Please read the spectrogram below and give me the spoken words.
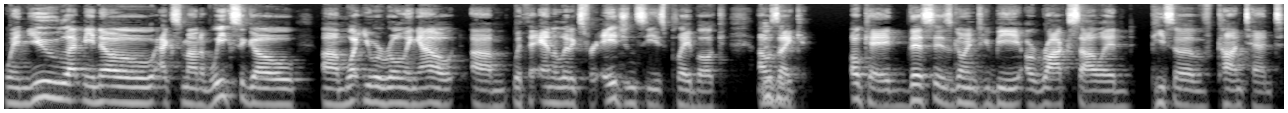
when you let me know X amount of weeks ago um, what you were rolling out um, with the analytics for agencies playbook, I was mm-hmm. like, okay, this is going to be a rock solid piece of content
